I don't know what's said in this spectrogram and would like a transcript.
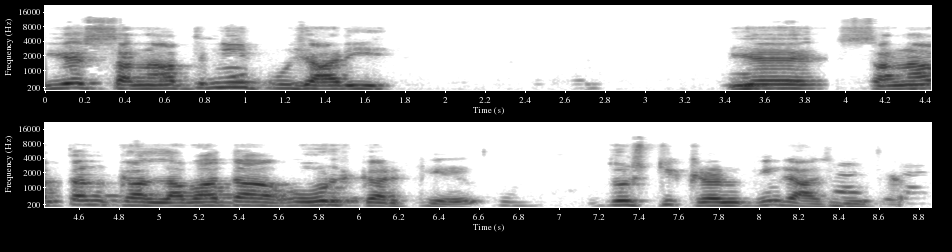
ये सनातनी पुजारी ये सनातन का लवादा ओढ़ करके तुष्टिकरण की राजनीति हैं।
